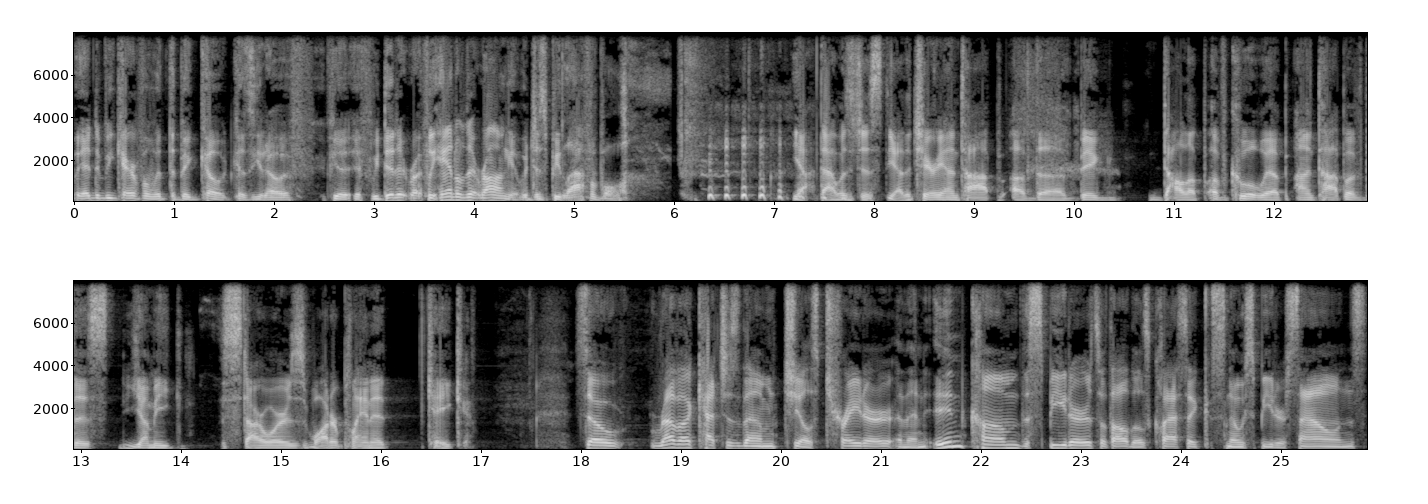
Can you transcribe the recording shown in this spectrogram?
we had to be careful with the big coat because you know if if you if we did it if we handled it wrong, it would just be laughable. yeah, that was just yeah the cherry on top of the big dollop of Cool Whip on top of this yummy Star Wars water planet cake. So Reva catches them, chills traitor, and then in come the speeders with all those classic snow speeder sounds.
